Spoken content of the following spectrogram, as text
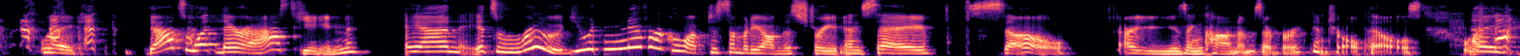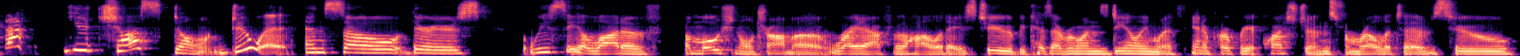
like, that's what they're asking. And it's rude. You would never go up to somebody on the street and say, So, are you using condoms or birth control pills? Like, you just don't do it. And so there's, we see a lot of emotional trauma right after the holidays too, because everyone's dealing with inappropriate questions from relatives who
